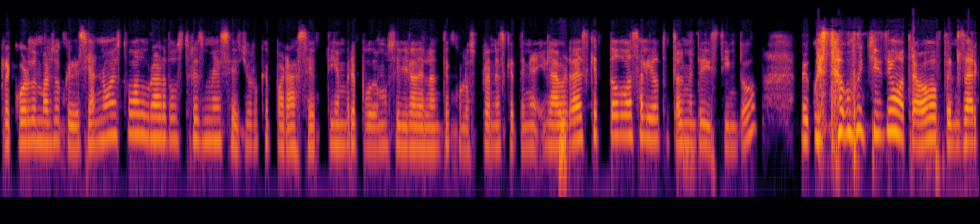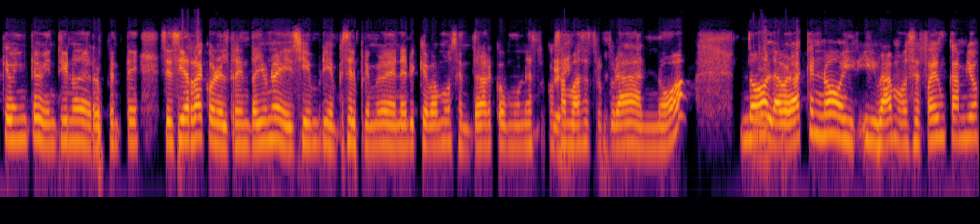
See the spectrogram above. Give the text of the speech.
recuerdo en marzo que decía, no, esto va a durar dos, tres meses, yo creo que para septiembre podemos seguir adelante con los planes que tenía. Y la verdad es que todo ha salido totalmente distinto. Me cuesta muchísimo trabajo pensar que 2021 de repente se cierra con el 31 de diciembre y empieza el 1 de enero y que vamos a entrar como una cosa más estructurada. No, no, la verdad que no. Y, y vamos, se fue un cambio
